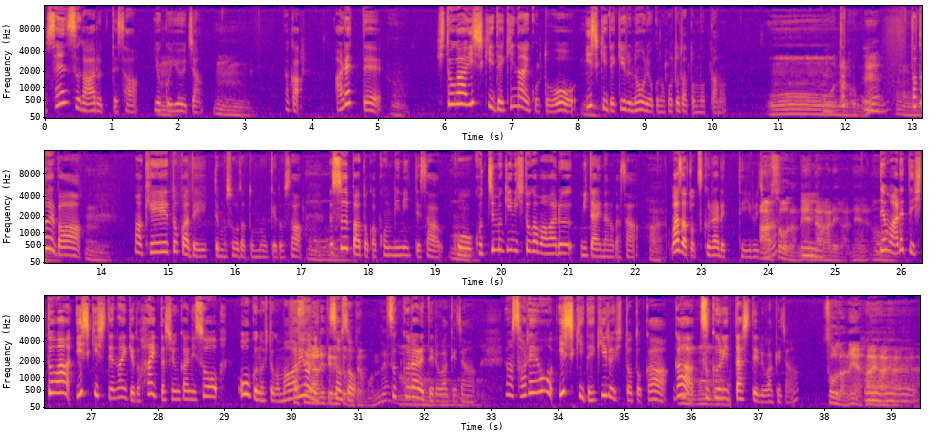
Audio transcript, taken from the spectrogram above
センスがあるってさよく言うじゃん、うん。なんかあれってうん人が意識できないことをうん。意識できる能力のことだと思ったの、おうん。ーなるほどね、うん。例えば、うんまあ、経営とかで言ってもそうだと思うけどさうんスーパーとかコンビニってさこう、うん。こっち向きに人が回るみたいなのがさはい。わざと作られているじゃん？あそうだね、うん。流れがね、うん。でもあれって人は意識してないけど入った瞬間にそう多くの人が回るようにそうそう。作られてるわけじゃん。でもそれを意識できる人とかが作り出してるわけじゃん？そうだね。はいはいはいはい、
